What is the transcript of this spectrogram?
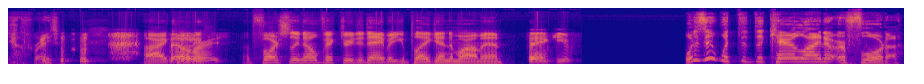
Yeah, right. All right, No Cody. worries. Unfortunately, no victory today, but you can play again tomorrow, man. Thank you. What is it with the, the Carolina or Florida?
